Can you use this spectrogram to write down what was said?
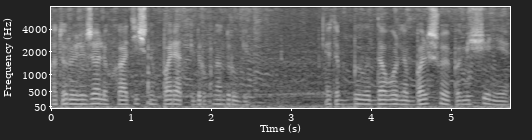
которые лежали в хаотичном порядке друг на друге. Это было довольно большое помещение,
